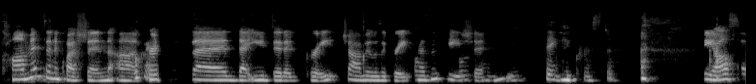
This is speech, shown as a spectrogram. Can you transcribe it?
comment and a question. Uh okay. Chris said that you did a great job. It was a great presentation. Oh, thank, you. thank you, Krista. he also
